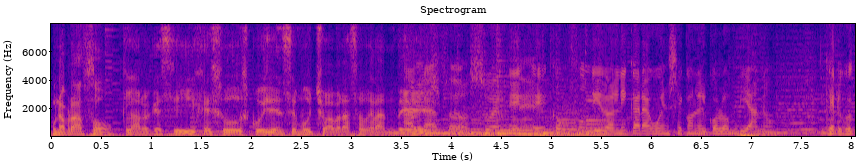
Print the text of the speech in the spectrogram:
Un abrazo. Claro que sí, Jesús, cuídense mucho, abrazo grande. Abrazo. suerte. He, he confundido al nicaragüense con el colombiano. Creo,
